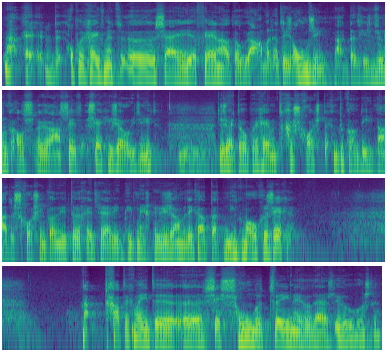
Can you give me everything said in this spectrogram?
Nou, op een gegeven moment uh, zei Fernhout ook, ja, maar dat is onzin. Nou, dat is natuurlijk, als raadslid zeg je zoiets niet. Dus werd er op een gegeven moment geschorst. En toen kwam die, na de schorsing kwam hij terug en zei hij, bied me excuses aan, want ik had dat niet mogen zeggen. Nou, het gaat de gemeente uh, 692.000 euro kosten.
